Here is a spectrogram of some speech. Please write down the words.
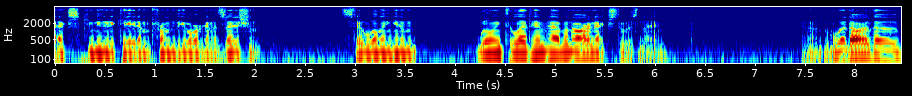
excommunicate him from the organization, still willing him willing to let him have an R next to his name. You know, what are the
